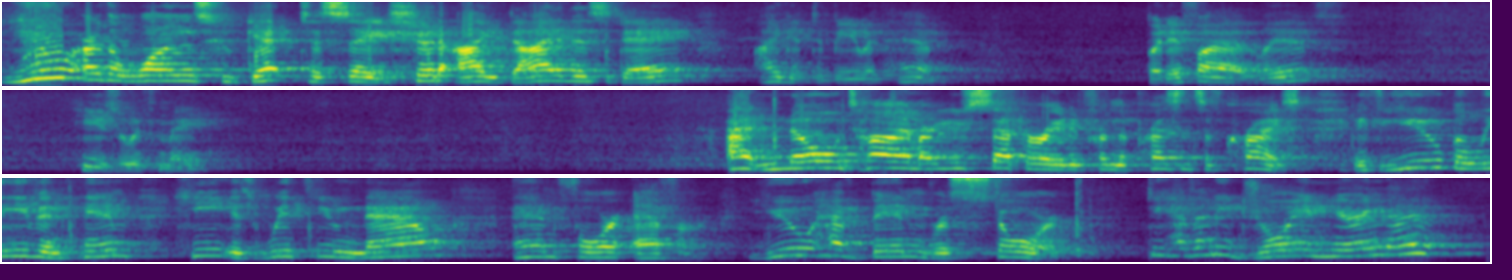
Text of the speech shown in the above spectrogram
You are the ones who get to say, Should I die this day? I get to be with him. But if I live, he's with me. At no time are you separated from the presence of Christ. If you believe in him, he is with you now and forever. You have been restored. Do you have any joy in hearing that?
